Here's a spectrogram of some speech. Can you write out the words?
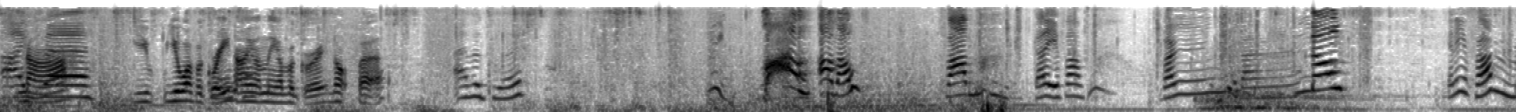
I've, Nah. uh, You you have a green. I only have a grey. Not fair. I have a grey. Hey, wow! I'm out. Fam. Got it, fam. Run. No! Get it, fam.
